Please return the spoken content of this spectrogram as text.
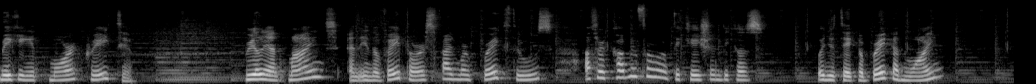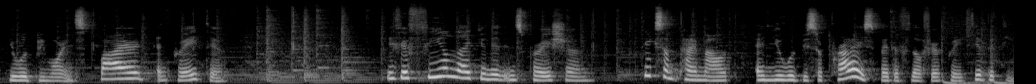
making it more creative. Brilliant minds and innovators find more breakthroughs after coming from a vacation because when you take a break and wine, you would be more inspired and creative. If you feel like you need inspiration, take some time out and you will be surprised by the flow of your creativity.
